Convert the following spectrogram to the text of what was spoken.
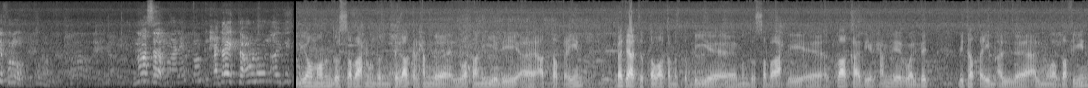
الفروض ناصر الحدائق تعونه والاي بي اليوم ومنذ الصباح منذ انطلاق الحملة الوطنية للتطعيم بدأت الطواقم الطبية منذ الصباح بإطلاق هذه الحملة والبدء بتطعيم الموظفين.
